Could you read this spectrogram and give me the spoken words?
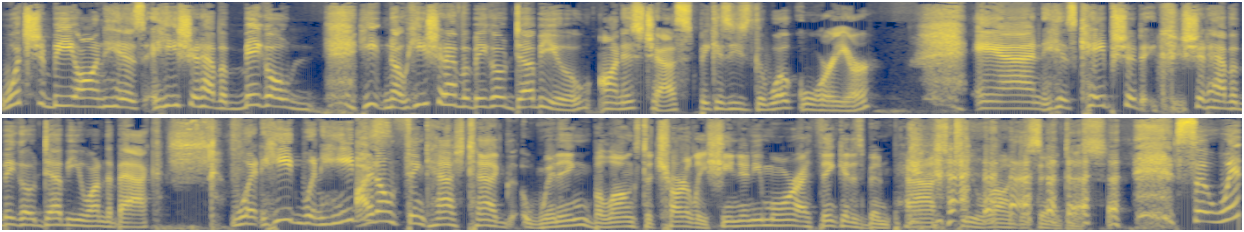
What should be on his, he should have a big old, he, no, he should have a big old W on his chest because he's the woke warrior. And his cape should, should have a big OW on the back. What he, when he, I don't think hashtag winning belongs to Charlie Sheen anymore. I think it has been passed to Ron DeSantis. So when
